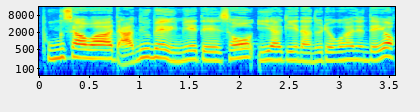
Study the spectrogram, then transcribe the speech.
봉사와 나눔의 의미에 대해서 이야기 나누려고 하는데요.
